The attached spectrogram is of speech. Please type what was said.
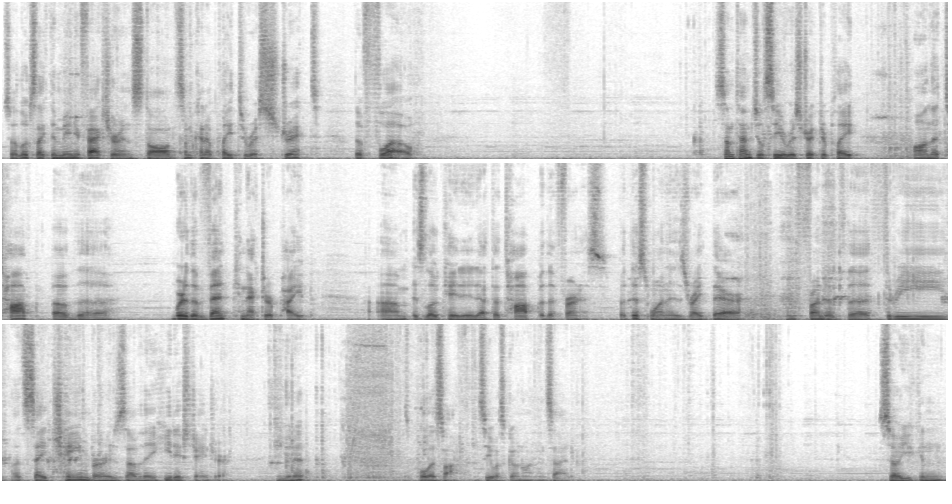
So it looks like the manufacturer installed some kind of plate to restrict the flow. Sometimes you'll see a restrictor plate on the top of the, where the vent connector pipe um, is located at the top of the furnace. But this one is right there in front of the three, let's say, chambers of the heat exchanger unit. Let's pull this off and see what's going on inside. So you can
